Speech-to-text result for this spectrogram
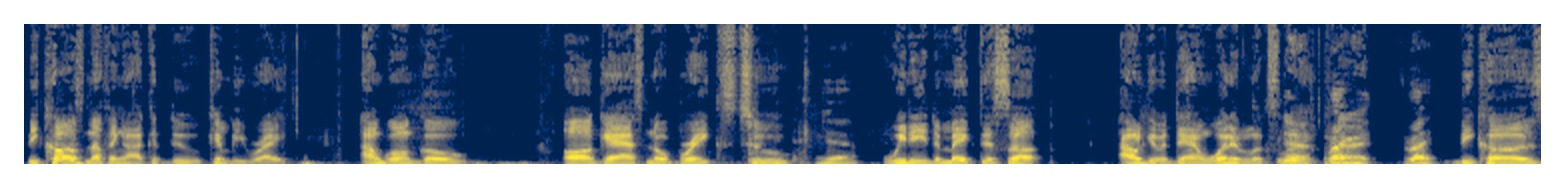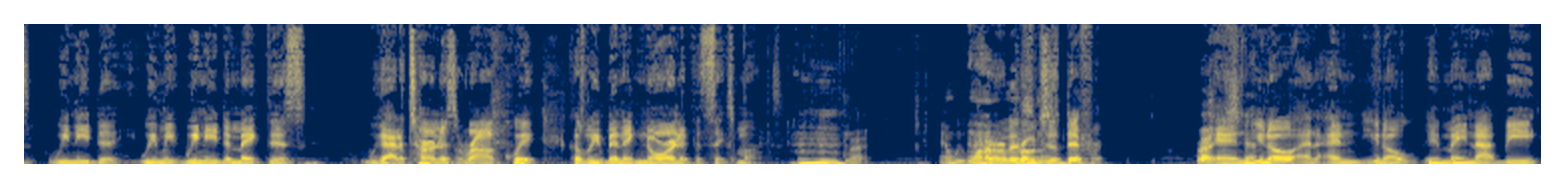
because nothing I could do can be right, I'm going to go all gas, no brakes to Yeah. we need to make this up. I don't give a damn what it looks Yeah. like Right. Right. Right. because we need to we we need to make this. We got to turn this around quick because we've been ignoring it for six months. Mm-hmm. Right. And we want Her to approach listen. is different, Right. and you know, and and you know, it may not be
